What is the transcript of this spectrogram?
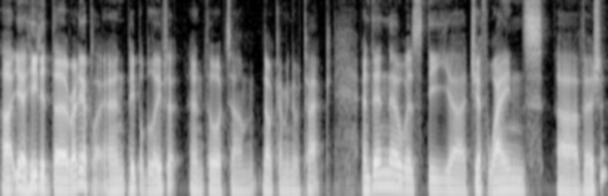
Uh, yeah, he did the radio play, and people believed it and thought um, they were coming to attack. And then there was the uh, Jeff Wayne's uh, version.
